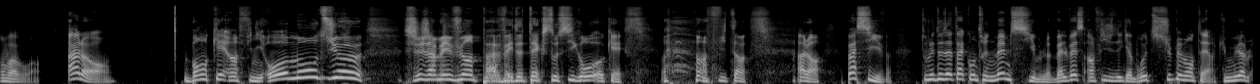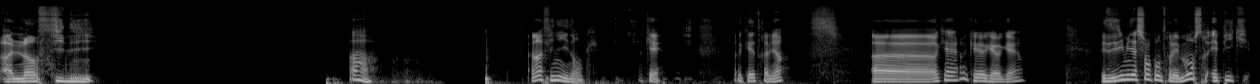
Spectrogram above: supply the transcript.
on va voir. Alors, banquet infini. Oh mon dieu J'ai jamais vu un pavé de texte aussi gros. Ok. oh putain. Alors, passive. Tous les deux attaques contre une même cible. Belves inflige des dégâts bruts supplémentaires, cumulables à l'infini. Ah. À l'infini donc. Ok. Ok, très bien. Euh, ok, ok, ok, ok. Les éliminations contre les monstres épiques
